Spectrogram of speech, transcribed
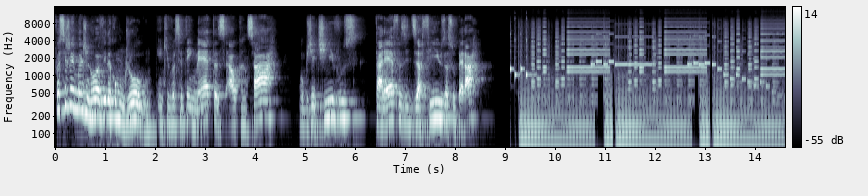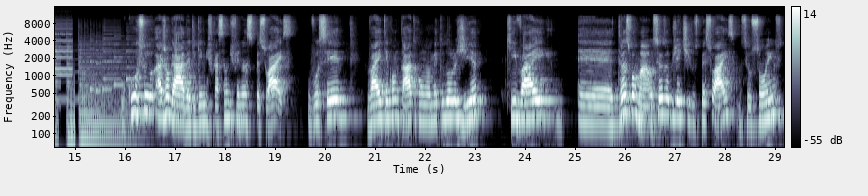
Você já imaginou a vida como um jogo em que você tem metas a alcançar, objetivos, tarefas e desafios a superar? Curso A Jogada de Gamificação de Finanças Pessoais, você vai ter contato com uma metodologia que vai é, transformar os seus objetivos pessoais, os seus sonhos,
